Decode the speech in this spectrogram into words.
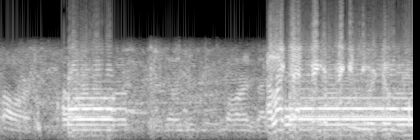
far? That I like that finger picking you were doing.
